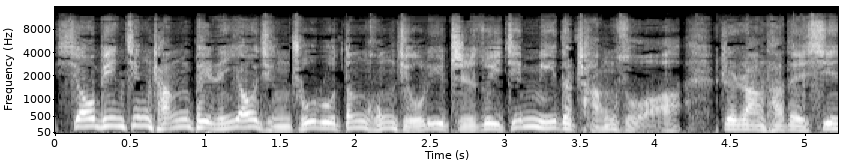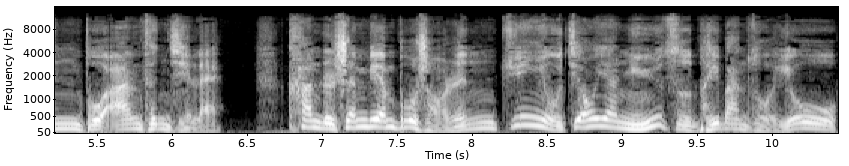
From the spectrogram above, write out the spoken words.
肖斌经常被人邀请出入灯红酒绿、纸醉金迷的场所，这让他的心不安分起来。看着身边不少人均有娇艳女子陪伴左右，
